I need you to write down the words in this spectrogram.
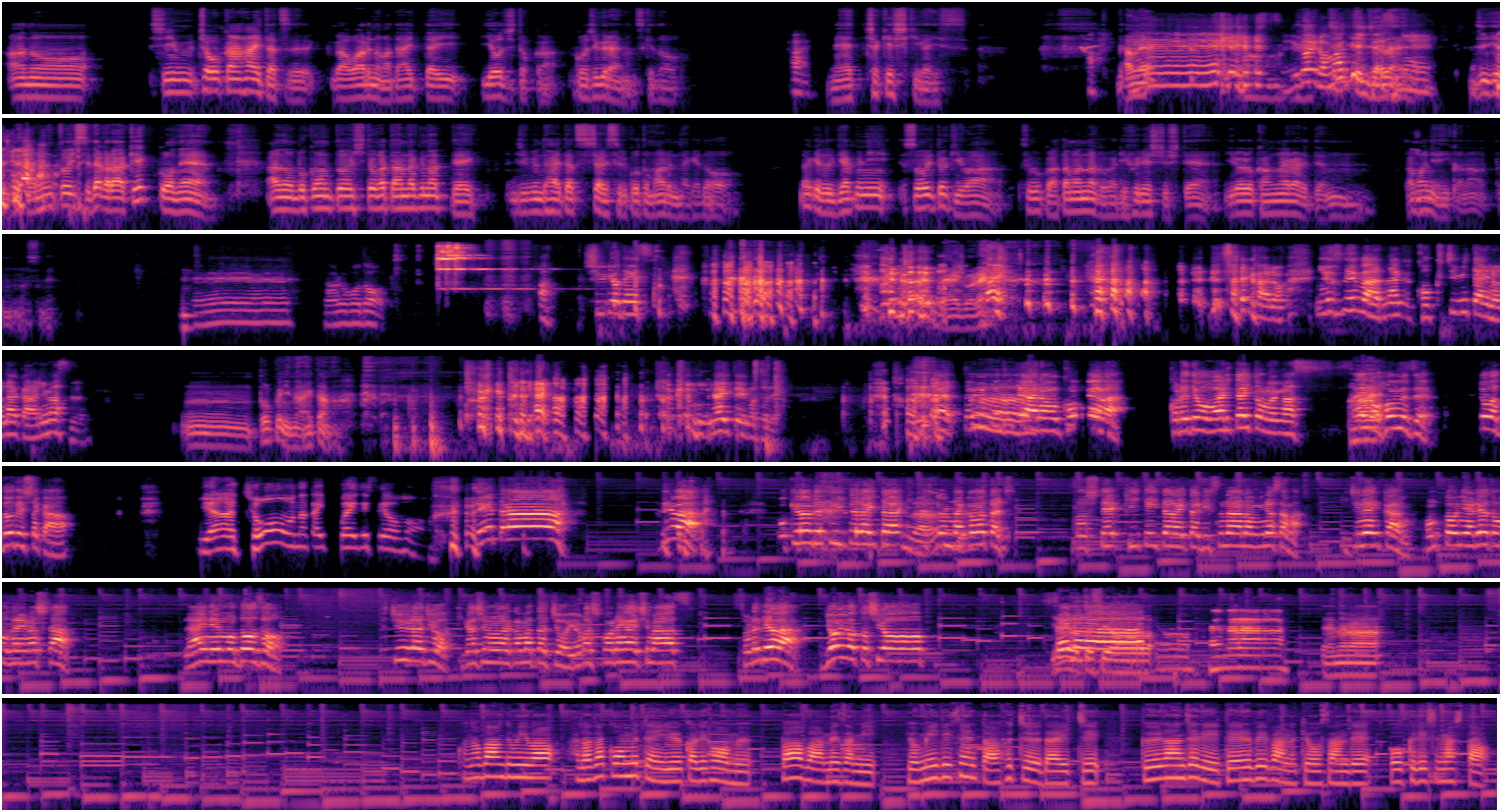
あの、新朝刊配達が終わるのがだいたい4時とか5時ぐらいなんですけど、はい。めっちゃ景色がいいっす。あ ダメ？えー、すごいロマンティックですね。次元あ本当いいっす。だから結構ね、あの、僕本当人が足んなくなって自分で配達したりすることもあるんだけど、だけど逆にそういう時は、すごく頭の中がリフレッシュして、いろいろ考えられて、うん、たまにはいいかなと思いますね。えー、なるほど。あ、終了です。というこれ。はい。最後、あの、ニュースメンバー、なんか告知みたいのなんかあります？うーん、特にないかな。特にない。特にないということで。ということで、あの、今回はこれで終わりたいと思います。最後、はいホームズ、今日はどうでしたか？いやー、超お腹いっぱいですよ、もう。出たーでは、ご協力いただいた東の仲間たち、そして聞いていただいたリスナーの皆様、1年間本当にありがとうございました。来年もどうぞ、府中ラジオ東の仲間たちをよろしくお願いします。それでは、良いお年をさよなら良いお年をさよなら。さよなら。この番組は原田工務店ユーカリホームバーバー目覚み読売センター府中第一ブーランジェリーテールビバンの協賛でお送りしました。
